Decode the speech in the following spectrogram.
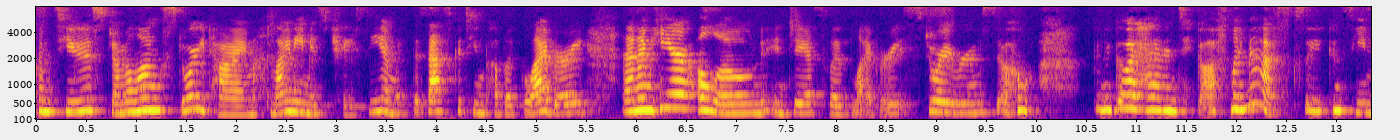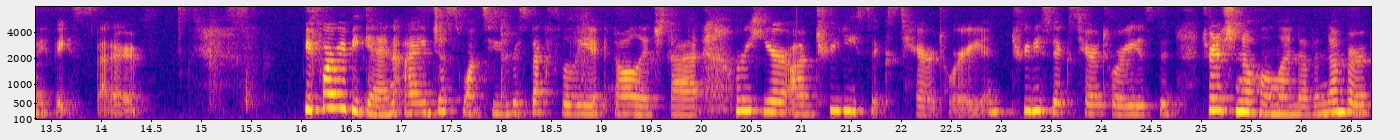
welcome to Strum Along Storytime. My name is Tracy. I'm with the Saskatoon Public Library and I'm here alone in J.S. Wood Library story room. So I'm going to go ahead and take off my mask so you can see my face better. Before we begin, I just want to respectfully acknowledge that we're here on Treaty 6 territory, and Treaty 6 territory is the traditional homeland of a number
